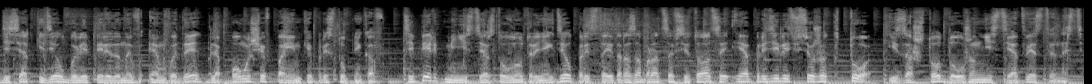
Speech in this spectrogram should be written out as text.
Десятки дел были переданы в МВД для помощи в поимке преступников. Теперь Министерству внутренних дел предстоит разобраться в ситуации и определить все же, кто и за что должен нести ответственность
